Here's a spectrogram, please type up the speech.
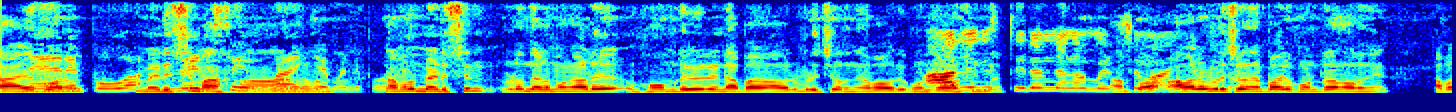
താഴെ പോകണം. മെഡിസിൻ നമ്മൾ മെഡിസിൻ ഇവിടെ നെടുമങ്ങാട് ഹോം ഡെലിവറി ഉണ്ട്. അപ്പൊ അവർ വിളിച്ചു പറഞ്ഞു. അപ്പൊ അവർ കൊണ്ടുപോകാൻ അപ്പൊ അവരെ വിളിച്ചു പറഞ്ഞപ്പോൾ അവർ കൊണ്ടുവരാൻ പറഞ്ഞു. അപ്പൊ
